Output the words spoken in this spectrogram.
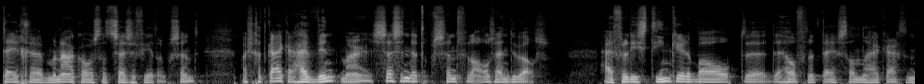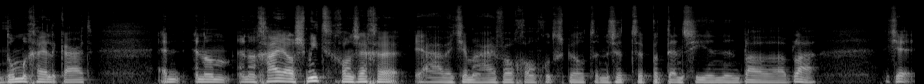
tegen Monaco was dat 46%. Maar als je gaat kijken, hij wint maar 36% van al zijn duels. Hij verliest 10 keer de bal op de, de helft van de tegenstander. Hij krijgt een domme gele kaart. En, en, dan, en dan ga je als Smit gewoon zeggen... ja, weet je, maar hij heeft wel gewoon goed gespeeld... en er zit eh, potentie in en bla, bla, bla. Weet je,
